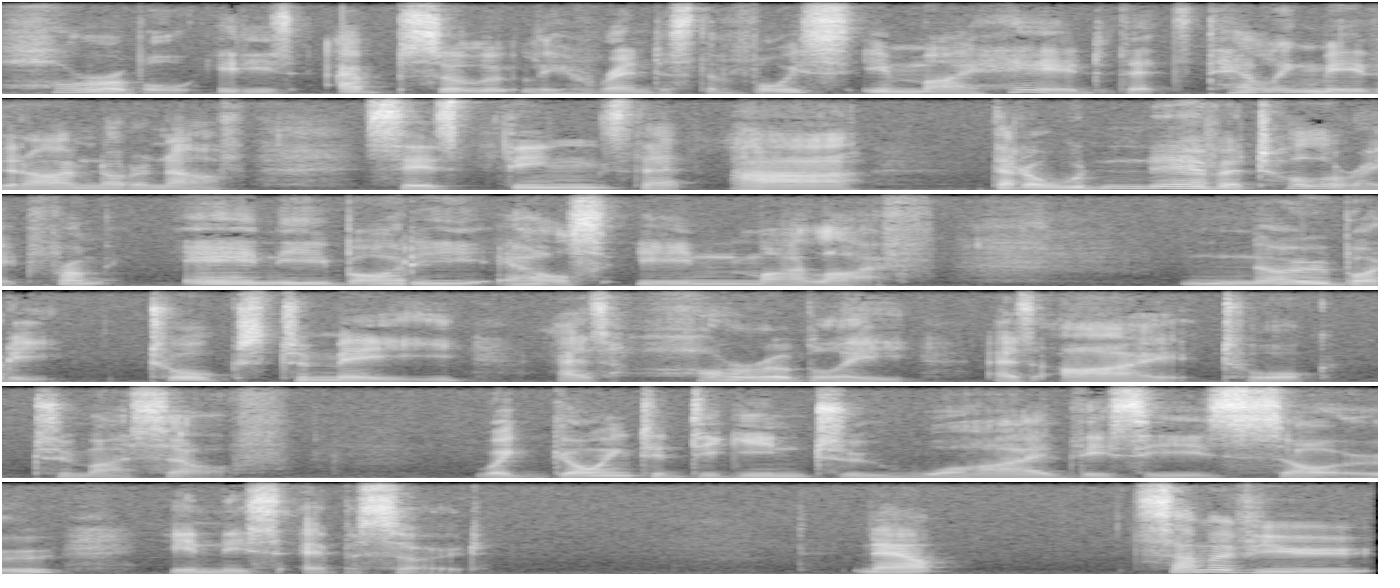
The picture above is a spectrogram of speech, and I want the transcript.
horrible. It is absolutely horrendous. The voice in my head that's telling me that I'm not enough says things that are that I would never tolerate from anybody else in my life. Nobody talks to me as horribly as I talk to myself. We're going to dig into why this is so in this episode. Now, some of you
